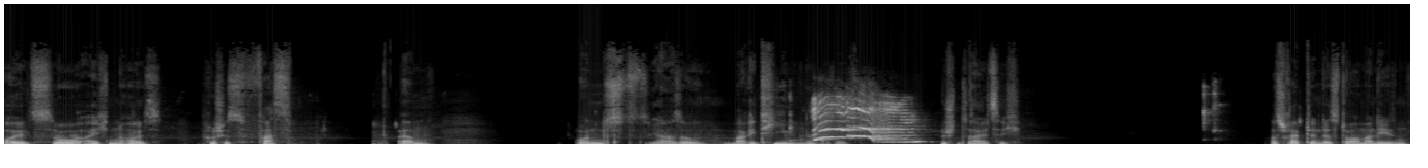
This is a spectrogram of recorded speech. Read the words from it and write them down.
Holz, so Eichenholz, frisches Fass. Ähm, und ja, so maritim, ne? Also ein bisschen salzig. Was schreibt denn der Store? Mal lesen.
